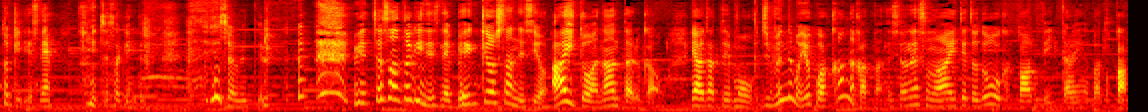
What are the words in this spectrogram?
時ですね。めっちゃ叫んでる。喋ってる。めっちゃその時にですね勉強したんですよ。愛とは何たるかを。いやだってもう自分でもよく分かんなかったんですよね。その相手とどう関わっていったらいいのかとか。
